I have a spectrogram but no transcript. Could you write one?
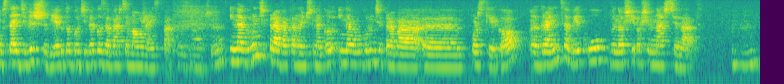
ustalić wyższy wiek do godziwego zawarcia małżeństwa. To znaczy? I na gruncie prawa kanonicznego i na gruncie prawa e, polskiego e, granica wieku wynosi 18 lat. Mhm.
